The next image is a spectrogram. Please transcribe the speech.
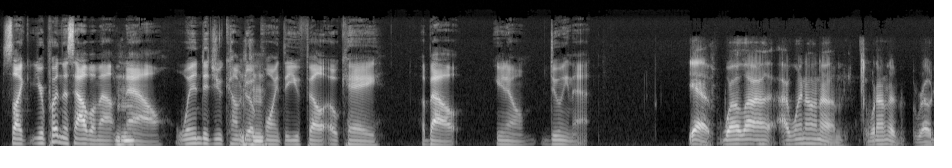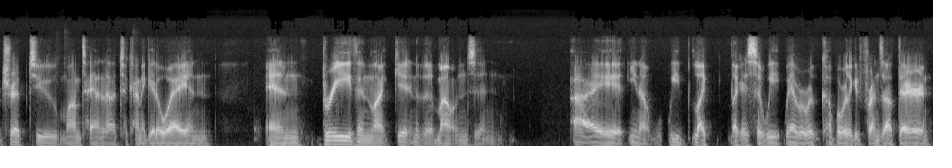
It's like you're putting this album out Mhm. now. When did you come to a Mhm. point that you felt okay about, you know, doing that? Yeah, well, uh, I went on a went on a road trip to Montana to kind of get away and and breathe and like get into the mountains. And I, you know, we like like I said, we we have a couple really good friends out there, and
